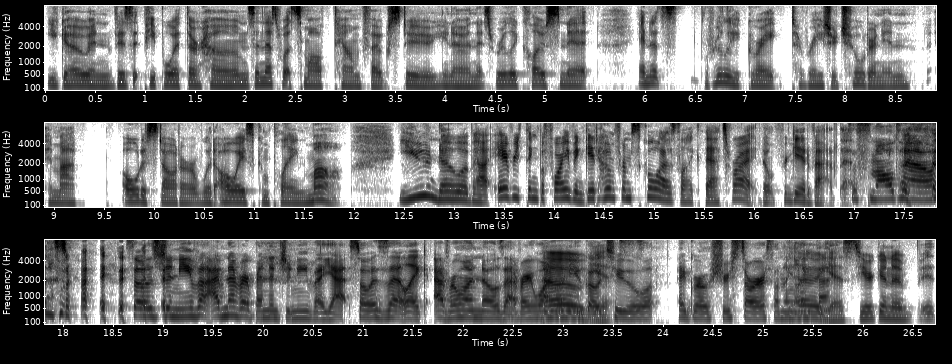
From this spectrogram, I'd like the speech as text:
you go and visit people at their homes, and that's what small town folks do. You know, and it's really close knit, and it's really great to raise your children in. And my oldest daughter would always complain, Mom, you know about everything before I even get home from school. I was like, That's right. Don't forget about that. It's a small town. So is Geneva? I've never been to Geneva yet. So is it like everyone knows everyone when Oh, you go yes. to a grocery store or something like oh, that? yes. You're going to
